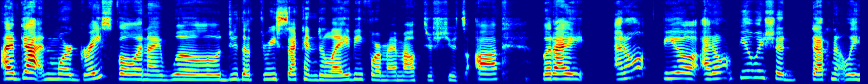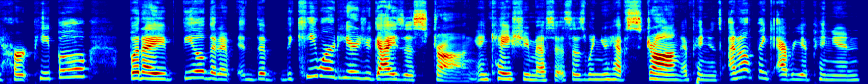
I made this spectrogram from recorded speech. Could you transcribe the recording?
I've gotten more graceful and I will do the three second delay before my mouth just shoots off. But I I don't feel I don't feel we should definitely hurt people. But I feel that it, the the key word here, you guys, is strong. In case you missed it, it says when you have strong opinions. I don't think every opinion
